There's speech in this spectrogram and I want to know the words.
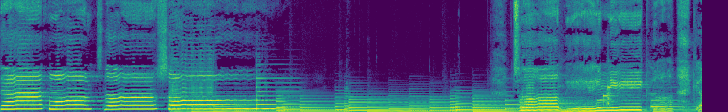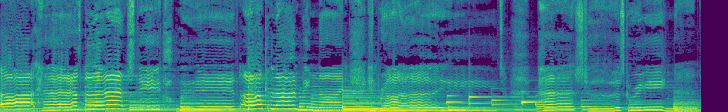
that warms the soul. Dominica, pastures green and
